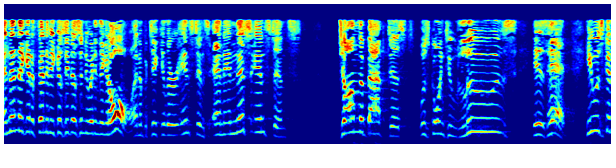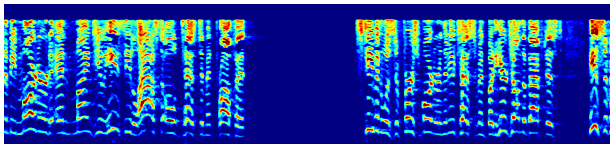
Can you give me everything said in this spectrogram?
And then they get offended because he doesn't do anything at all in a particular instance. And in this instance, John the Baptist was going to lose his head. He was going to be martyred, and mind you, he's the last Old Testament prophet. Stephen was the first martyr in the New Testament, but here John the Baptist, he's the,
